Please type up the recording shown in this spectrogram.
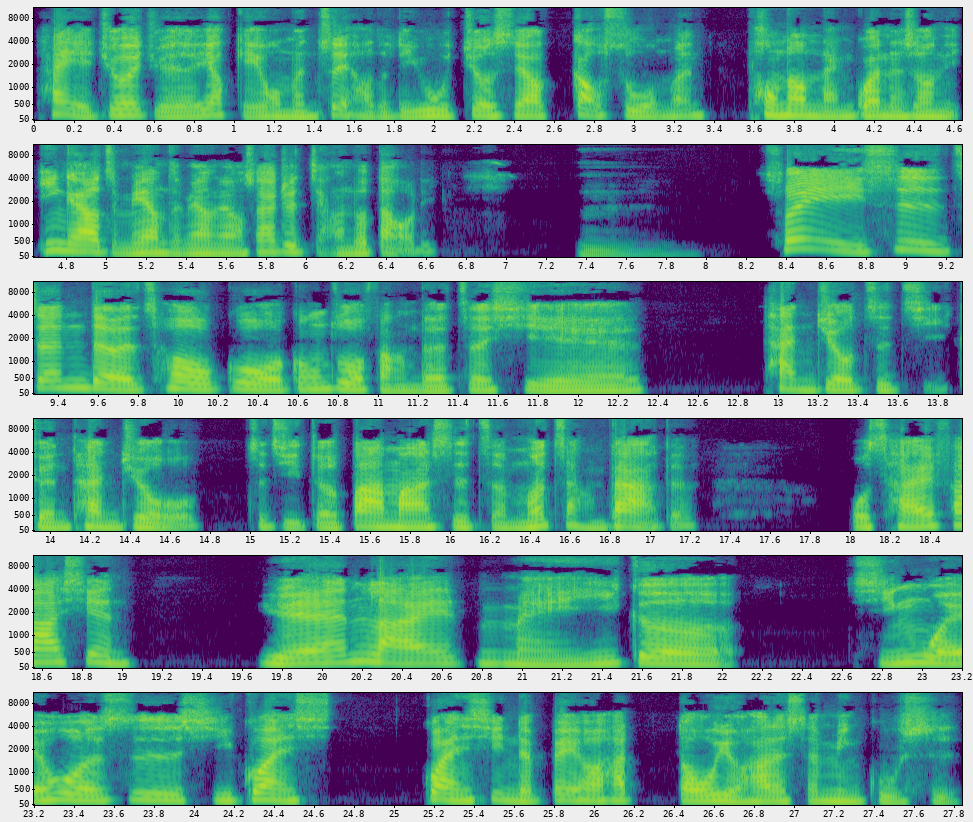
他也就会觉得要给我们最好的礼物，就是要告诉我们碰到难关的时候，你应该要怎么样怎么样怎么样。所以他就讲很多道理。嗯，所以是真的透过工作坊的这些探究自己跟探究自己的爸妈是怎么长大的，我才发现原来每一个。行为或者是习惯惯性的背后，它都有它的生命故事。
